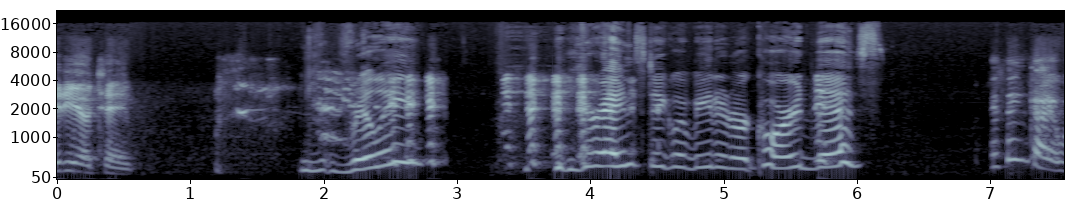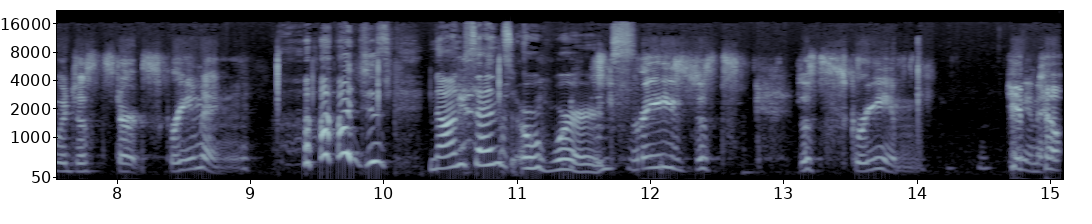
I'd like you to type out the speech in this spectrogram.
Videotape. Really? Your instinct would be to record this? I think I would just start screaming. just nonsense or words? Freeze, just just scream. You know,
